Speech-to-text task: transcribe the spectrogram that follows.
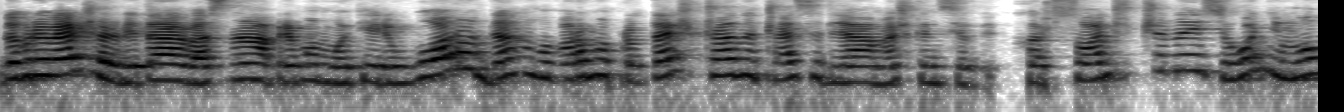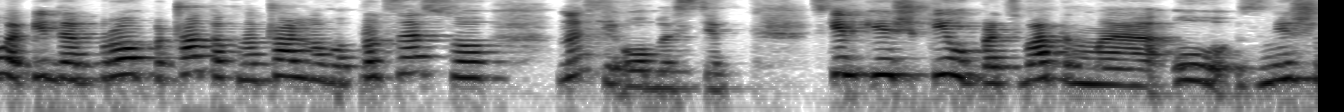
Добрий вечір. Вітаю вас на прямому ефірі вгору, де ми говоримо про те, що на часі для мешканців Херсонщини. Сьогодні мова піде про початок навчального процесу в нашій області. Скільки шкіл працюватиме у зміш...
